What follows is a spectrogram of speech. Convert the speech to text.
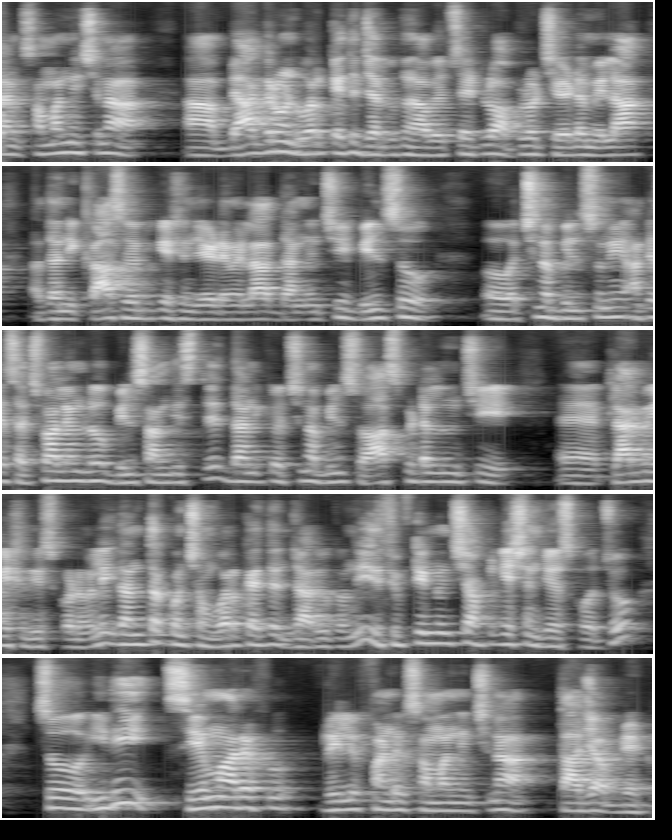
దానికి సంబంధించిన బ్యాక్గ్రౌండ్ వర్క్ అయితే జరుగుతుంది. ఆ వెబ్సైట్లో అప్లోడ్ చేయడం ఎలా దాన్ని క్రాస్ వెరిఫికేషన్ చేయడం ఎలా దాని నుంచి బిల్స్ వచ్చిన బిల్స్ని అంటే సచివాలయంలో బిల్స్ అందిస్తే దానికి వచ్చిన బిల్స్ హాస్పిటల్ నుంచి క్లారిఫికేషన్ తీసుకోవడం వల్ల ఇదంతా కొంచెం వర్క్ అయితే జరుగుతుంది. ఇది ఫిఫ్టీన్ నుంచి అప్లికేషన్ చేసుకోవచ్చు. సో ఇది సిఎంఆర్ఎఫ్ రిలీఫ్ ఫండ్కి సంబంధించిన తాజా అప్డేట్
